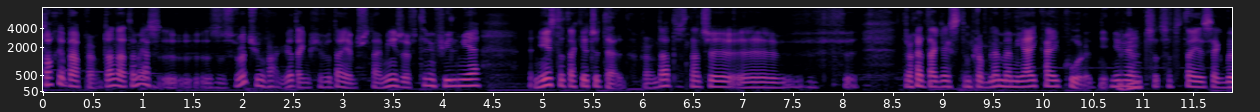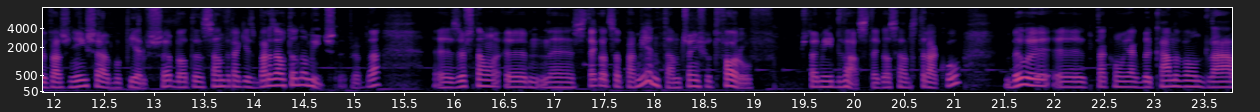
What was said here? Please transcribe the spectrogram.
To chyba prawda, natomiast y, zwróć uwagę, tak mi się wydaje przynajmniej, że w tym filmie nie jest to takie czytelne, prawda? To znaczy y, w, trochę tak jak z tym problemem jajka i kury. Nie, nie Mhm. wiem, co, co tutaj jest jakby ważniejsze albo pierwsze, bo ten soundtrack jest bardzo autonomiczny, prawda? Y, Zresztą y, y, z tego, co pamiętam, część utworów, przynajmniej dwa z tego soundtracku, były taką jakby kanwą dla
